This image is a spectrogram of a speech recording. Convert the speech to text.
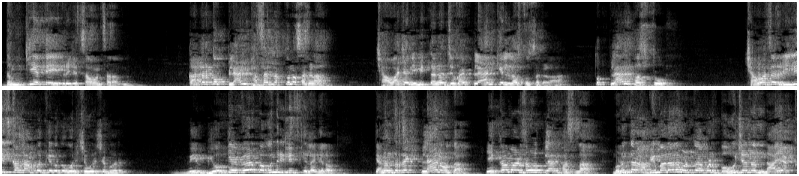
धमकी येते इंद्रजित सावंत सरांना. का तर तो प्लॅन फसायला लागतो ना सगळा. छावाच्या निमित्तानं जो काय प्लॅन केलेला असतो सगळा तो प्लॅन फसतो. छावाचं रिलीज का लांबत गेलो होतो वर्ष वर्षभर? योग्य वेळ बघून रिलीज केला गेला होता. त्यानंतरचा एक प्लॅन होता. एका माणसामुळे प्लॅन फसला. म्हणून तर अभिमानानं म्हणतोय आपण बहुजन नायक.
